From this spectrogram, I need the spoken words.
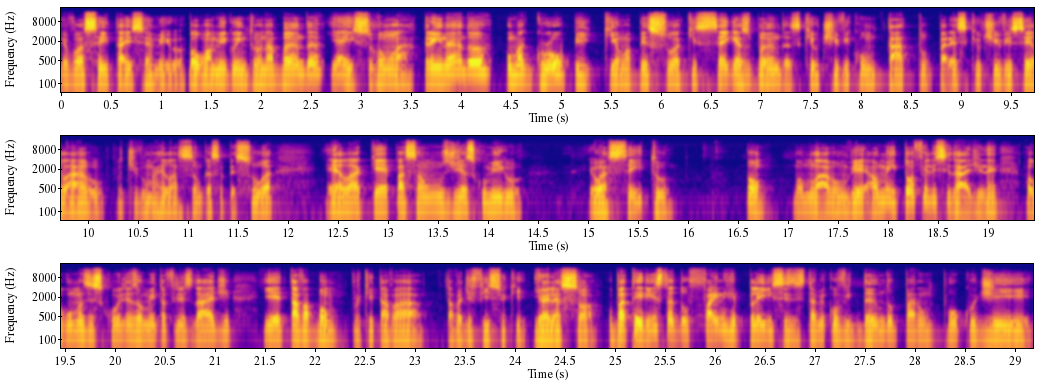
Eu vou aceitar esse amigo. Bom, o amigo entrou na banda e é isso, vamos lá. Treinando. Uma Grope, que é uma pessoa que segue as bandas, que eu tive contato, parece que eu tive, sei lá, eu, eu tive uma relação com essa pessoa. Ela quer passar uns dias comigo. Eu aceito? Bom, vamos lá, vamos ver. Aumentou a felicidade, né? Algumas escolhas aumentam a felicidade e tava bom, porque tava Tava difícil aqui. E olha só, o baterista do Fine Replaces está me convidando para um pouco de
